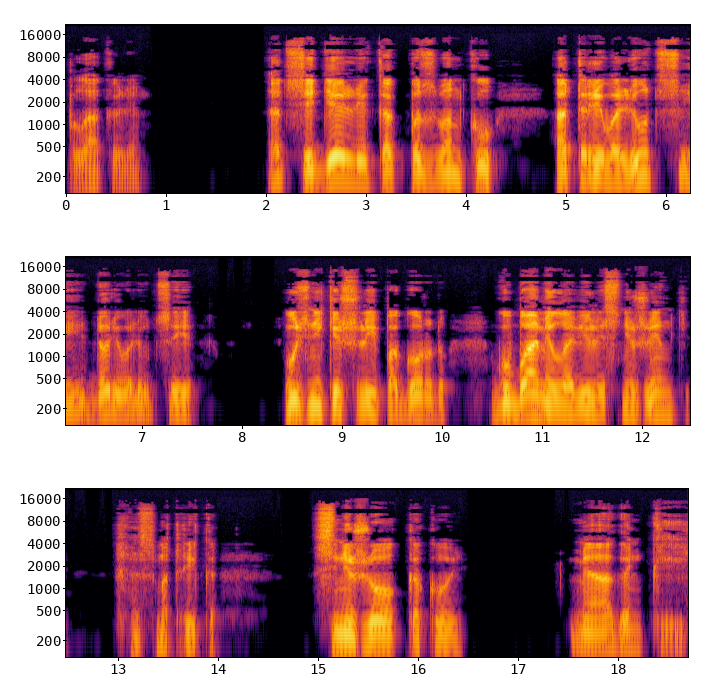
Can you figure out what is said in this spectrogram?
плакали. Отсидели, как по звонку, от революции до революции. Узники шли по городу, губами ловили снежинки. Смотри-ка, снежок какой! Мягонький.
